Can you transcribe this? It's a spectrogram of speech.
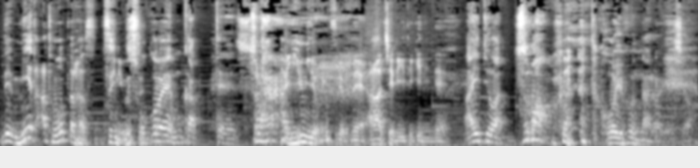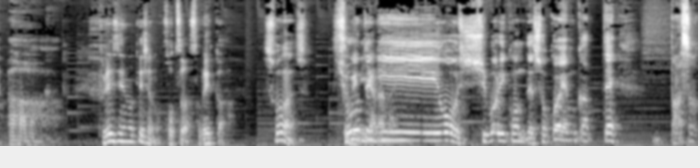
で、見えたと思ったら、ついに。そこへ向かって、ズボン弓でもいいんですけどね、アーチェリー的にね。相手はズボンこういう風になるわけですよ。ああ。プレゼンテーションのコツはそれか。そうなんですよ。標的を絞り込んで、そこへ向かって、バスッ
